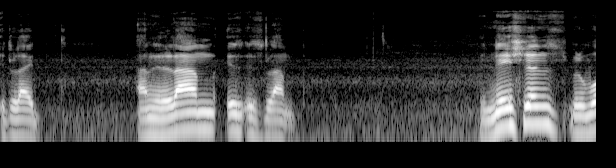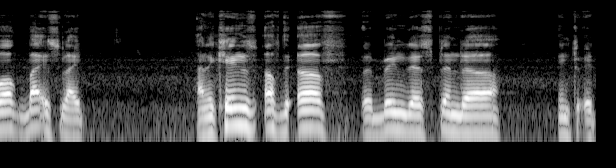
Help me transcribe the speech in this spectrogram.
it light, and the Lamb is its lamp. The nations will walk by its light, and the kings of the earth will bring their splendor into it.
